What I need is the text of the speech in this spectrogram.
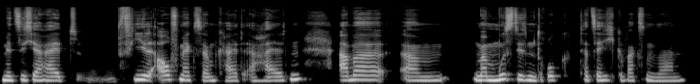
mit Sicherheit viel Aufmerksamkeit erhalten, aber ähm, man muss diesem Druck tatsächlich gewachsen sein.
